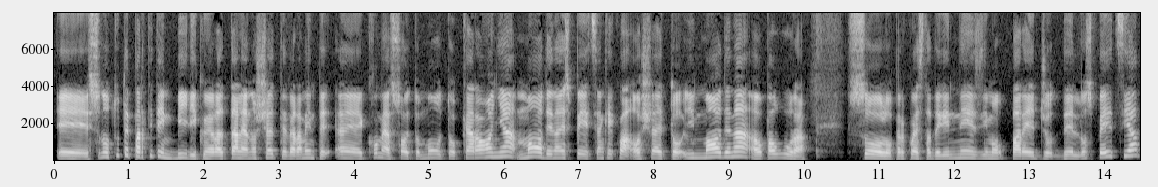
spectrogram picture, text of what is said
E sono tutte partite in bilico, in realtà le hanno scelte veramente eh, come al solito molto carogna. Modena e Spezia, anche qua ho scelto il Modena, ho paura solo per questa dell'ennesimo pareggio dello Spezia.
